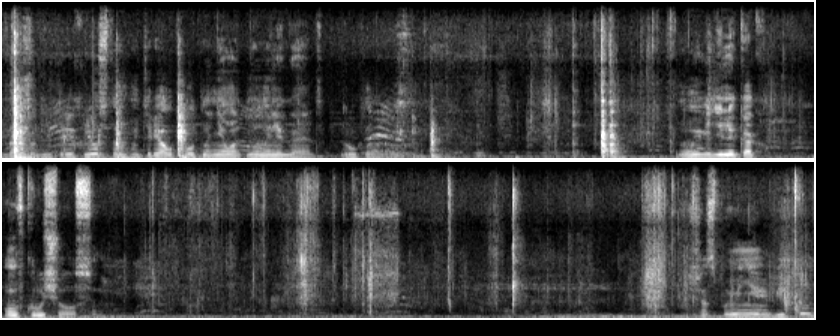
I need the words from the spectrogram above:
даже для перехлеста материал плотно не налегает друг на друга. Ну и видели, как он вкручивался. Сейчас поменяю битку.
